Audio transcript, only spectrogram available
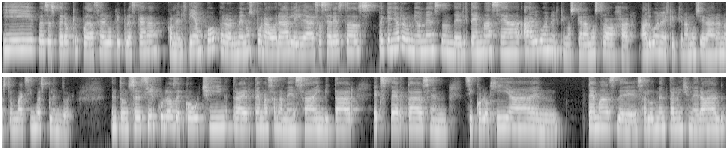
Y pues espero que pueda ser algo que crezca con el tiempo, pero al menos por ahora la idea es hacer estas pequeñas reuniones donde el tema sea algo en el que nos queramos trabajar, algo en el que queramos llegar a nuestro máximo esplendor. Entonces, círculos de coaching, traer temas a la mesa, invitar expertas en psicología, en temas de salud mental en general,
